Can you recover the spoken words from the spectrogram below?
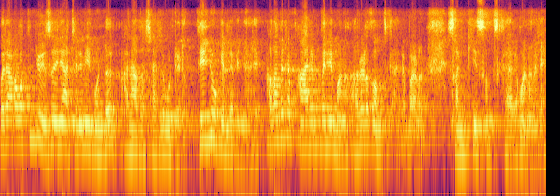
ഒരു അറുപത്തഞ്ച് വയസ്സ് കഴിഞ്ഞ് അച്ഛനമ്മയും കൊണ്ട് അനാഥശാലയിൽ കൊണ്ടിടും തിരിഞ്ഞു നോക്കില്ല പിന്നെ അവർ അതവരുടെ പാരമ്പര്യമാണ്. അവരുടെ സംസ്കാരമാണ്. സംഖ്യ സംസ്കാരമാണ് അവരെ.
